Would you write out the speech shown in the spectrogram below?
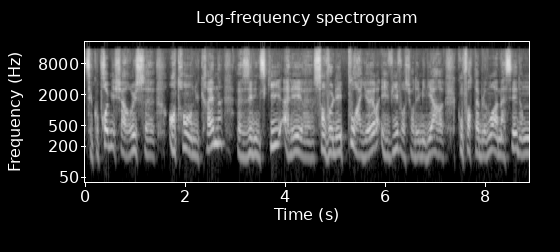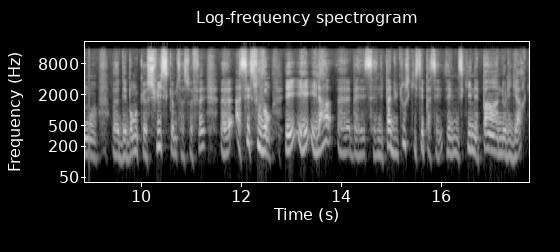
c'est qu'au premier char russe euh, entrant en Ukraine, euh, Zelensky allait euh, s'envoler pour ailleurs et vivre sur des milliards confortablement amassés dans des banques suisses, comme ça se fait assez souvent. Et, là, ben, ce n'est pas du tout ce qui s'est passé. Zelensky n'est pas un oligarque.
